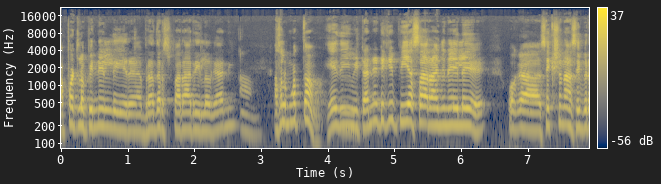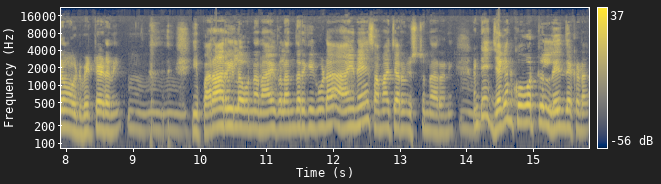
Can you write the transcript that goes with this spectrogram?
అప్పట్లో పిన్నెల్లి బ్రదర్స్ పరారీలో కానీ అసలు మొత్తం ఏది వీటన్నిటికీ పిఎస్ఆర్ ఆంజనేయులే ఒక శిక్షణా శిబిరం ఒకటి పెట్టాడని. ఈ పరారీలో ఉన్న నాయకులందరికీ కూడా ఆయనే సమాచారం ఇస్తున్నారని. అంటే జగన్ కోవర్టులు లేనిది ఎక్కడ?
